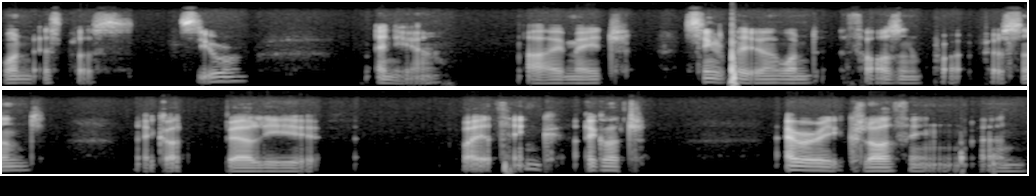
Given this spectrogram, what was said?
one S plus 0. And yeah, I made single player 1000%. I got barely, I think I got every clothing and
